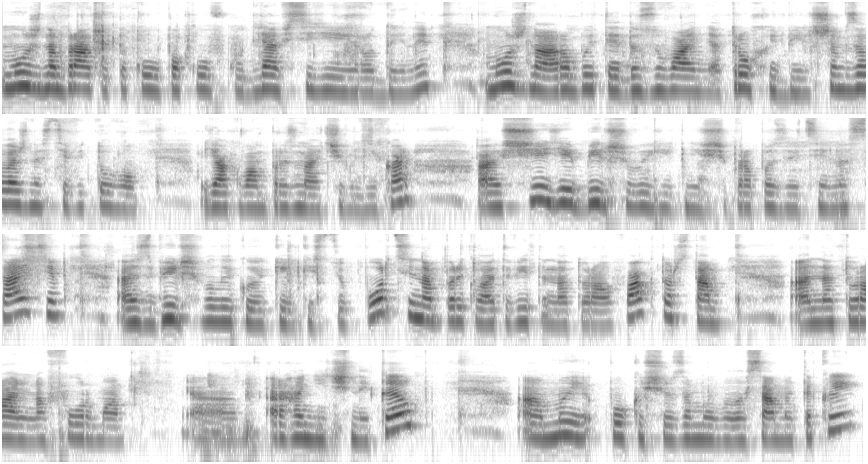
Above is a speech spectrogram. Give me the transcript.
Можна брати таку упаковку для всієї родини. Можна робити дозування трохи більшим, в залежності від того, як вам призначив лікар. Ще є більш вигідніші пропозиції на сайті з більш великою кількістю порцій, наприклад, від Natural Factors, там натуральна форма органічний келп. Ми поки що замовили саме такий.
